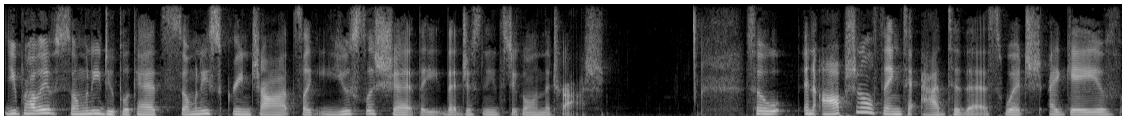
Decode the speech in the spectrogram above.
you probably have so many duplicates, so many screenshots, like useless shit that, that just needs to go in the trash. So, an optional thing to add to this, which I gave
